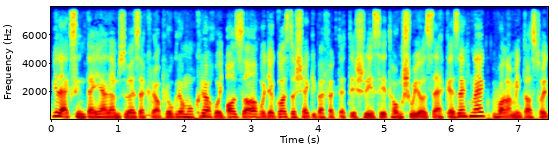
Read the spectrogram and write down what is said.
Világszinten jellemző ezekre a programokra, hogy azzal, hogy a gazdasági befektetés részét hangsúlyozzák ezeknek, valamint azt, hogy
